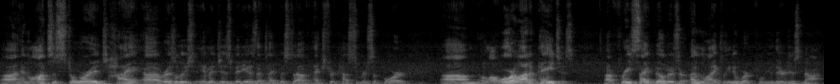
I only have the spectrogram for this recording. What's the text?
uh, and lots of storage high uh, resolution images videos that type of stuff extra customer support um, a lot, or a lot of pages uh, free site builders are unlikely to work for you. They're just not.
